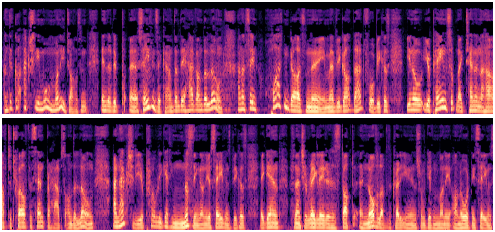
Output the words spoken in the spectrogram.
and they've got actually more money, Jonathan, in their uh, savings account than they have on the loan. And I'm saying, what in God's name have you got that for? Because, you know, you're paying something like 10.5 to 12% perhaps on the loan, and actually you're probably getting nothing on your savings because, again, financial regulator has stopped an awful lot of the credit unions from giving money on ordinary savings.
